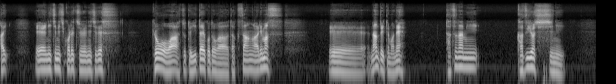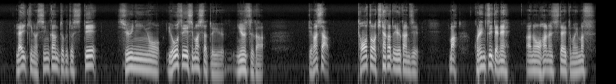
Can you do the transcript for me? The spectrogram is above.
はい。えー、日日これ中日です。今日はちょっと言いたいことがたくさんあります。えー、なんといってもね、立浪和義氏に来季の新監督として就任を要請しましたというニュースが出ました。とうとう来たかという感じ。まあ、これについてね、あの、お話ししたいと思います。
